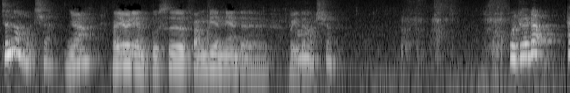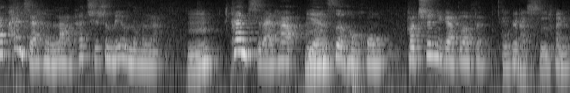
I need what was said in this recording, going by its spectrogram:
真的好吃，你看，还有点不是方便面的味道。好吃，我觉得它看起来很辣，它其实没有那么辣。嗯，看起来它颜色很红，好吃。你给它多少分？我给它十分。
